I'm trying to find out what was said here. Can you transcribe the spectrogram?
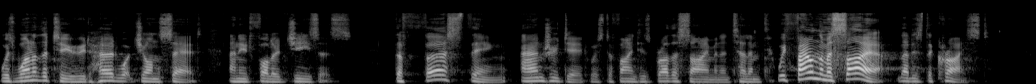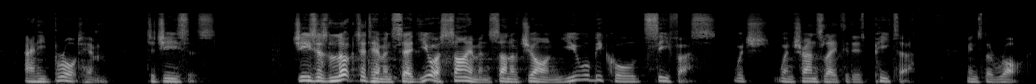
was one of the two who'd heard what John said and who'd followed Jesus. The first thing Andrew did was to find his brother Simon and tell him, We found the Messiah, that is the Christ. And he brought him to Jesus. Jesus looked at him and said, You are Simon, son of John. You will be called Cephas, which, when translated, is Peter, means the rock.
